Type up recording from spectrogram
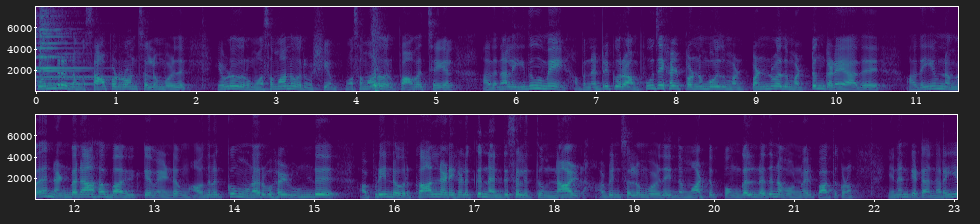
கொன்று நம்ம சாப்பிட்றோன்னு சொல்லும் பொழுது எவ்வளோ ஒரு மோசமான ஒரு விஷயம் மோசமான ஒரு பாவச் செயல். அதனால் இதுவுமே அப்போ நன்றி கூறாம் பூஜைகள் பண்ணும்போது மட் பண்ணுவது மட்டும் கிடையாது. அதையும் நம்ம நண்பனாக பாவிக்க வேண்டும். அவனுக்கும் உணர்வுகள் உண்டு அப்படின்ற ஒரு கால்நடைகளுக்கு நன்றி செலுத்தும் நாள் அப்படின்னு சொல்லும் பொழுது இந்த மாட்டுப் பொங்கல்ன்றது நம்ம உண்மையில் பார்த்துக்கணும். என்னன்னு கேட்டால் நிறைய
